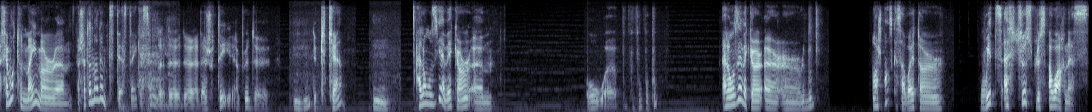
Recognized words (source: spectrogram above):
fais-moi tout de même un. euh, je vais te demander un petit test, hein, question de, de- de- d'ajouter un peu de, Mhm. de piquant. Hmm. Allons-y avec un. euh, oh, euh. Allons-y avec un. un, un- Ah, je pense que ça va être un. Wits, astuce plus awareness.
